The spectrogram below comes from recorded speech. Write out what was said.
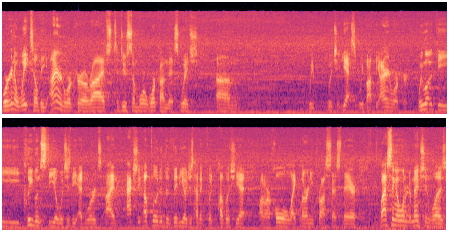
We're gonna wait till the iron worker arrives to do some more work on this, which um, which yes, we bought the iron worker. We went with the Cleveland Steel, which is the Edwards. I've actually uploaded the video, just haven't clicked publish yet on our whole like learning process there. Last thing I wanted to mention was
